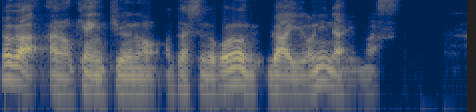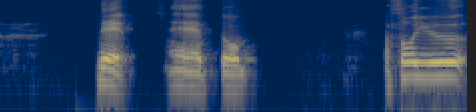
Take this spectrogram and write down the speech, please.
のがあの研究の私のところの概要になります。で、えー、っとそういう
